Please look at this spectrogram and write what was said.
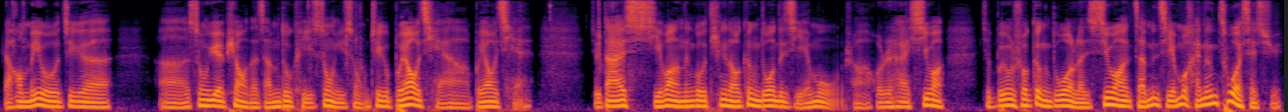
然后没有这个呃送月票的，咱们都可以送一送，这个不要钱啊，不要钱。就大家希望能够听到更多的节目是吧？或者还希望就不用说更多了，希望咱们节目还能做下去，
